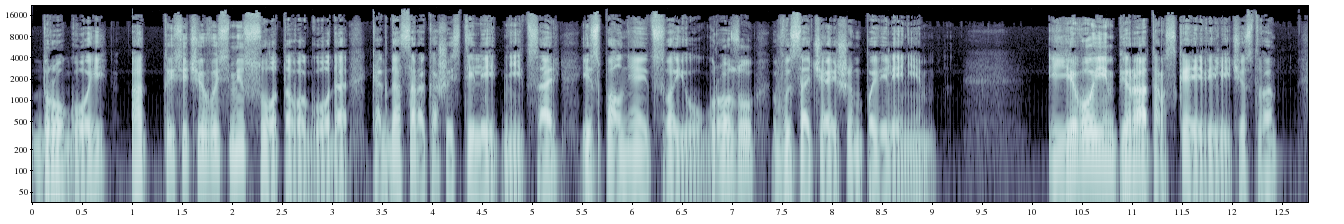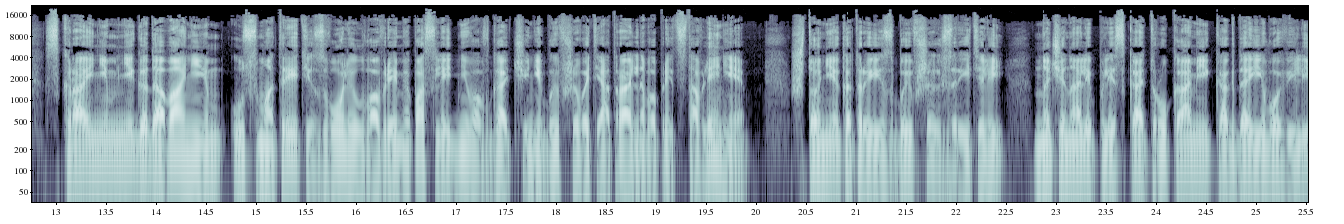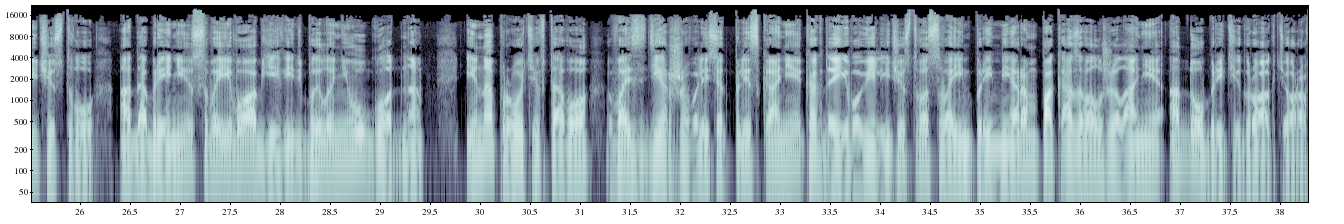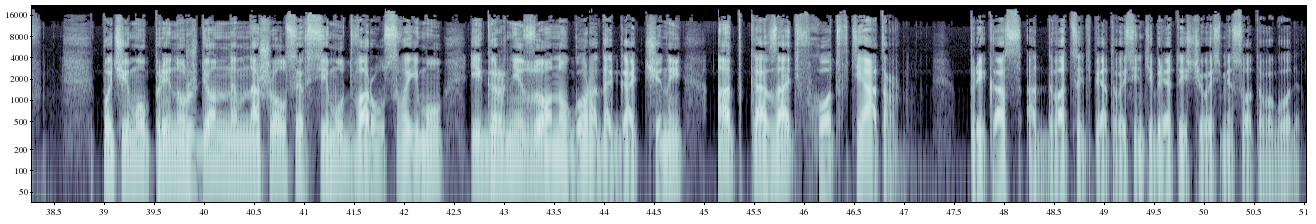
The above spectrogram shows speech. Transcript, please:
Другой от 1800 года, когда 46-летний царь исполняет свою угрозу высочайшим повелением. Его императорское величество с крайним негодованием усмотреть изволил во время последнего в Гатчине бывшего театрального представления что некоторые из бывших зрителей начинали плескать руками, когда его величеству одобрение своего объявить было неугодно, и, напротив того, воздерживались от плескания, когда его величество своим примером показывал желание одобрить игру актеров. Почему принужденным нашелся всему двору своему и гарнизону города Гатчины отказать вход в театр приказ от 25 сентября 1800 года.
